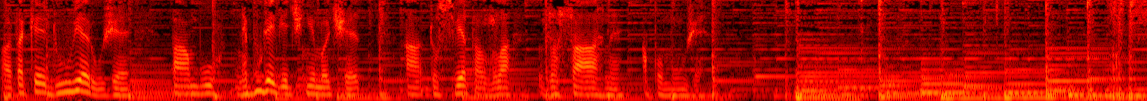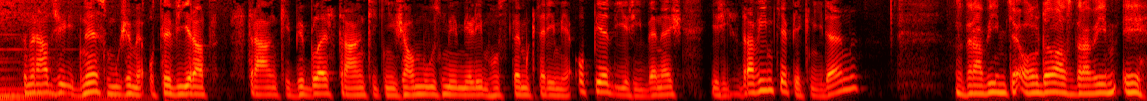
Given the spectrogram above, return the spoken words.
ale také důvěru, že Pán Bůh nebude věčně mlčet a do světa zla zasáhne a pomůže. Jsem rád, že i dnes můžeme otevírat stránky Bible, stránky knih Žalmů s mým milým hostem, kterým je opět Jiří Beneš. Jiří, zdravím tě, pěkný den. Zdravím tě, Oldo, a zdravím i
